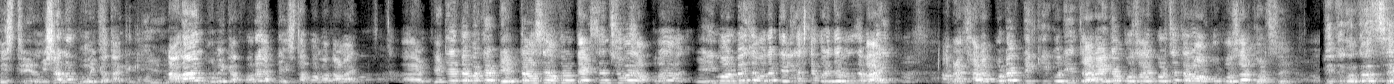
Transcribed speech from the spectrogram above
মিস্ত্রির মিশানোর ভূমিকা থাকে। নানান ভূমিকার পরে একটা স্থাপনা দাঁড়ায়। আর ডেটের ব্যাপারটা ডেটটা আছে আপনারা দেখছেন সবাই আপনারা এই মর্মেই তো আমাদের টেলিকাস্টে করে দেবেন যে ভাই আমরা খারাপ প্রোডাক্ট বিক্রি করি যারা এটা প্রচার করছে তারা অপপ্রচার করছে। দ্বিতীয় কথা হচ্ছে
